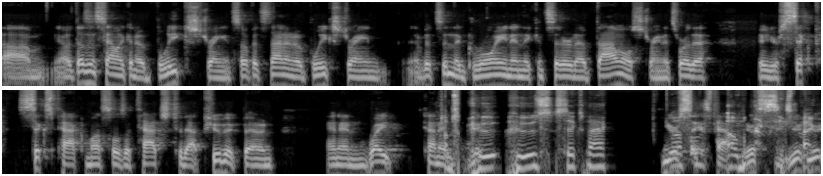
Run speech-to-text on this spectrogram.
um, you know it doesn't sound like an oblique strain. So if it's not an oblique strain if it's in the groin and they consider it an abdominal strain it's where the you know, your six six pack muscles attached to that pubic bone and then right kind of who, who's six pack your six pack. Oh, your, six pack. Your,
